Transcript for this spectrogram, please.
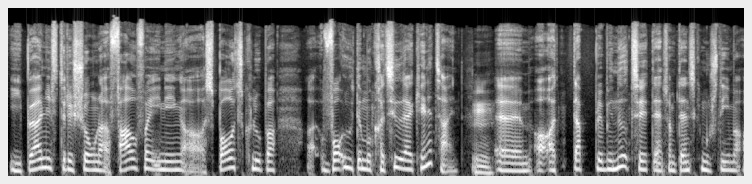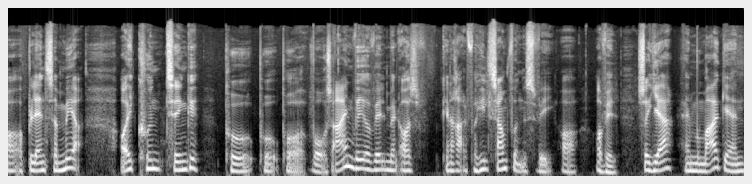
i børneinstitutioner og fagforeninger og sportsklubber, hvor demokratiet er kendetegn. Mm. Øhm, og, og der bliver vi nødt til, som danske muslimer, at, at blande sig mere, og ikke kun tænke på, på, på vores egen ved og vel, men også generelt for hele samfundets ved og, og vel. Så ja, han må meget gerne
